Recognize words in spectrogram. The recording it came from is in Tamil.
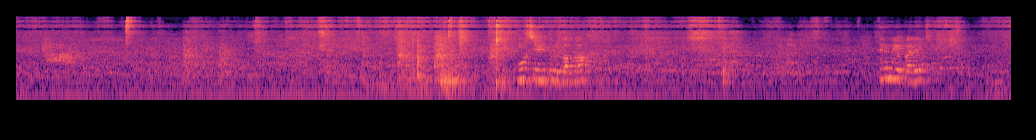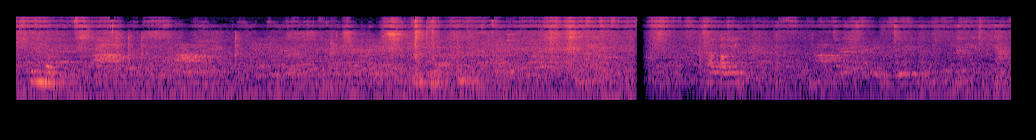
மூச்சு விடு பாப்பா திரும்பி. உட்காரு திரும்ப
